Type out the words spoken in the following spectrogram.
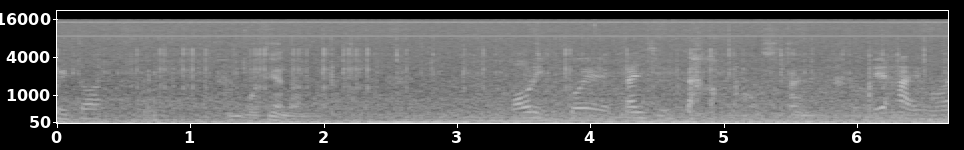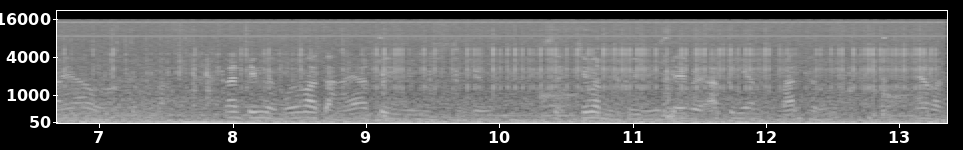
开单。无听人。好离过，单行道。你害我呀！咱顶面买肉粽，遐对面是一间，即摆毋贵，西边啊边啊馒头，遐嘛。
